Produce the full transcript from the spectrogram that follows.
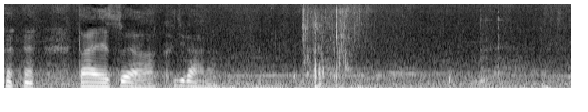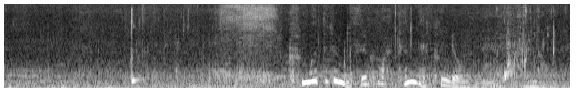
다 애써야 크지가 않아. 큰 것도 좀 있을 것 같은데 큰 게 없네. 안 나오네.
